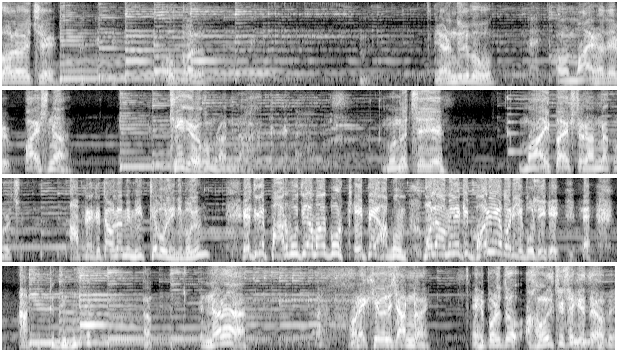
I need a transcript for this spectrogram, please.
ভালো হয়েছে। খুব ভালো। জানেন দিলীপ বাবু আমার মায়ের হাতের পায়েস না? ঠিক এরকম রান্না। মনে হচ্ছে যে মাই পায়েসটা রান্না করেছে। আপনাকে তাহলে আমি মিথ্যে বলিনি বলুন? এদিকে পার্বতী আমার পর খেপে আগুন বলে আমি নাকি বাড়িয়ে বাড়িয়ে বলি। না না অনেক খেয়ে বলে চান নয়। এরপরে তো আঙুল চুষে খেতে হবে।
